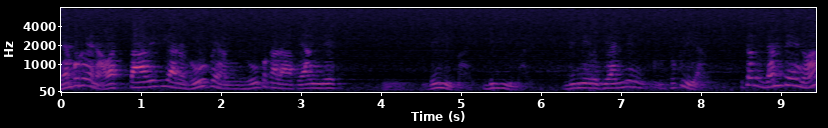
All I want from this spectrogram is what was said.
නැඹුරු වෙන අවස්ථාවේදී අර රූපයන් රූප කලාපයන්ගේ බිඳීමයි බිඳීමයි. බිඳීම කියන්නේ සුපිරියන් ඒක දැන් පේනවා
